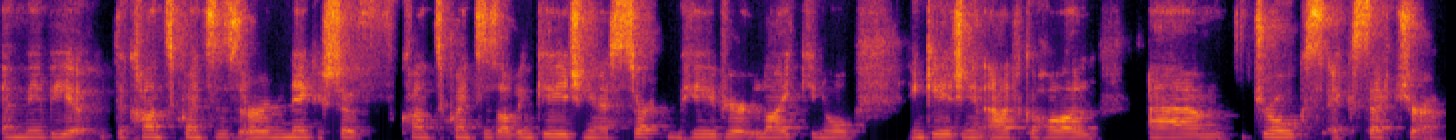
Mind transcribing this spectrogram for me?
and maybe the consequences or negative consequences of engaging in a certain behavior like you know engaging in alcohol um, drugs etc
